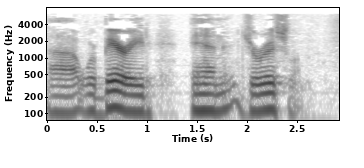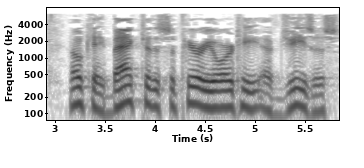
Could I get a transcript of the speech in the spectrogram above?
uh, were buried in Jerusalem. Okay, back to the superiority of Jesus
